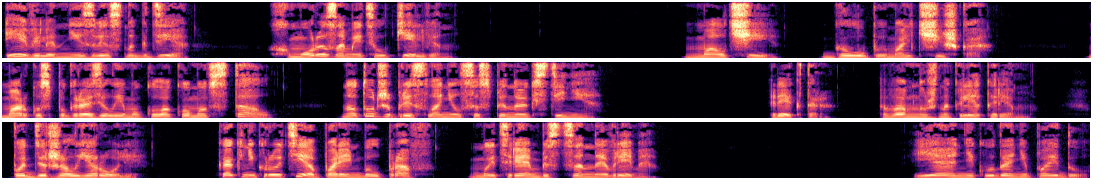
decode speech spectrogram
Эвелин неизвестно где», — хмуро заметил Кельвин. «Молчи, глупый мальчишка». Маркус погрозил ему кулаком и встал, но тут же прислонился спиной к стене. «Ректор, вам нужно к лекарям?» — поддержал я роли. «Как ни крути, а парень был прав. Мы теряем бесценное время». «Я никуда не пойду.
